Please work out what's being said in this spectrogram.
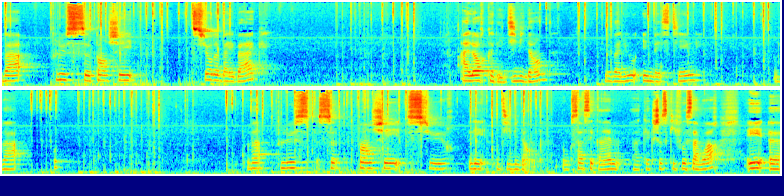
va plus se pencher sur le buyback alors que les dividendes, le value investing va, plus se pencher sur les dividendes. Donc ça, c'est quand même euh, quelque chose qu'il faut savoir et euh,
